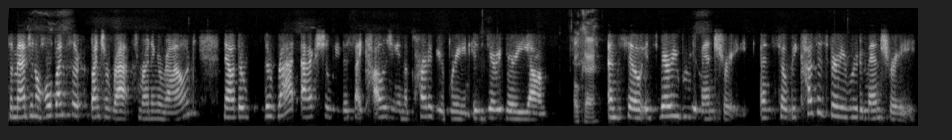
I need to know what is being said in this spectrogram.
So imagine a whole bunch of bunch of rats running around. Now the the rat actually, the psychology in the part of your brain is very very young. Okay. And so it's very rudimentary. And so because it's very rudimentary,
